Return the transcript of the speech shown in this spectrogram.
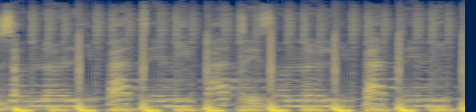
Zone lipate, nipate, zone lipate, nipate.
